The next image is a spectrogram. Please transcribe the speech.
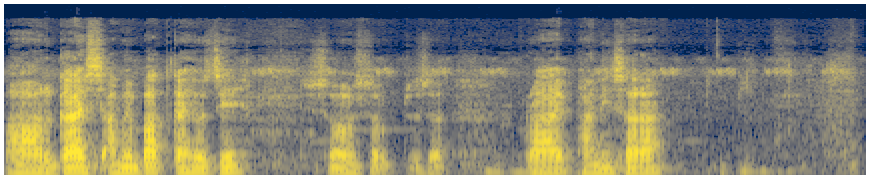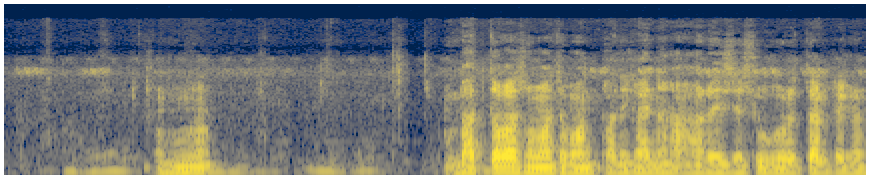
আর গাইস আমি ভাত খাই হচ্ছে প্রায় পানি উম, ভাত খাওয়ার সময় তেমন পানি খাই না আর এই যে সুগরের তাল দেখেন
